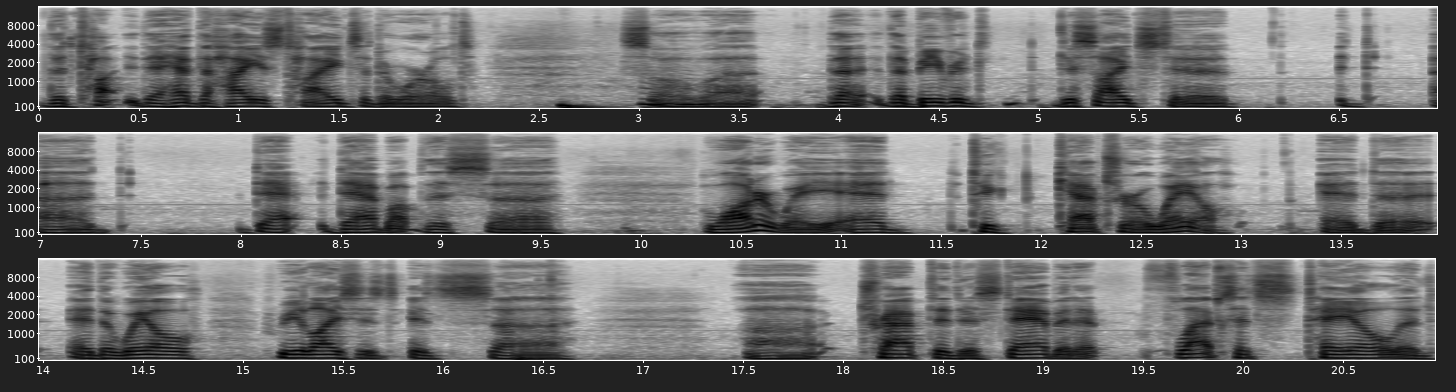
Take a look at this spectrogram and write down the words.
the t- they have the highest tides in the world. So mm-hmm. Uh, the the beaver d- decides to uh, da- dab up this waterway and to capture a whale, and and the whale realizes it's uh, trapped in this dam, and it flaps its tail, and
